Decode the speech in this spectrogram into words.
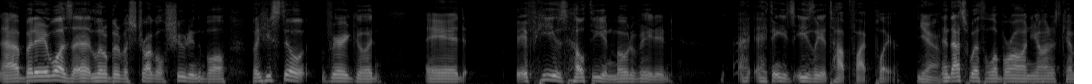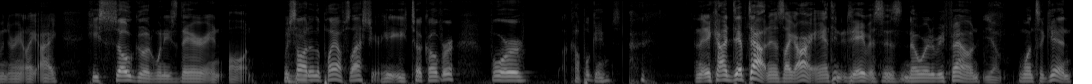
Uh, but it was a little bit of a struggle shooting the ball, but he's still very good. And if he is healthy and motivated, I, I think he's easily a top five player. yeah. And that's with LeBron, Giannis, Kevin Durant. Like I, he's so good when he's there and on. We saw it in the playoffs last year. He, he took over for a couple games, and then he kind of dipped out. And it was like, all right, Anthony Davis is nowhere to be found Yep. once again.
